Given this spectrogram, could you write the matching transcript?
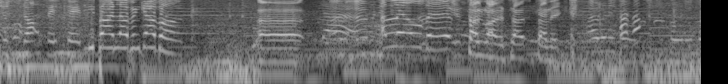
just not fitted. You find love in Kavos? Uh, A little bit. it sunk like the Titanic.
